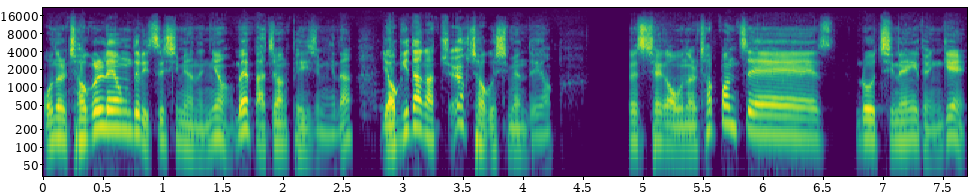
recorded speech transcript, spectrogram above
오늘 적을 내용들 있으시면은요 맨 마지막 페이지입니다. 여기다가 쭉 적으시면 돼요. 그래서 제가 오늘 첫 번째로 진행이 된 게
